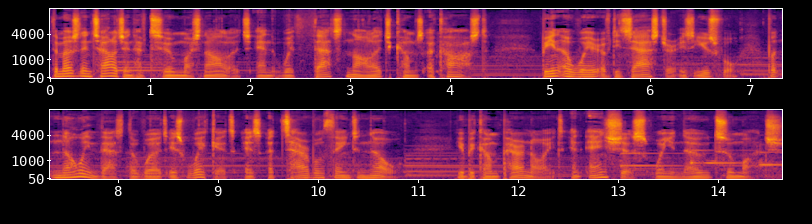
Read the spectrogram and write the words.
The most intelligent have too much knowledge, and with that knowledge comes a cost. Being aware of disaster is useful, but knowing that the world is wicked is a terrible thing to know. You become paranoid and anxious when you know too much.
